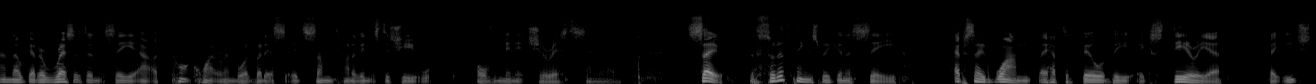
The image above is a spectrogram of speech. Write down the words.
and they'll get a residency. At, I can't quite remember what, but it's it's some kind of institute of miniaturists anyway. So, the sort of things we're going to see. Episode one, they have to build the exterior. They each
